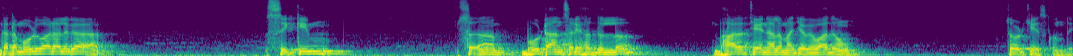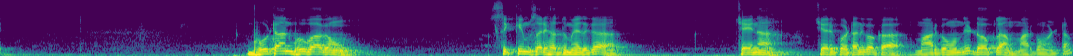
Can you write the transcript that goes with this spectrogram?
గత మూడు వారాలుగా సిక్కిం స- భూటాన్ సరిహద్దుల్లో భారత్ చైనాల మధ్య వివాదం చోటు చేసుకుంది. భూటాన్ భూభాగం సిక్కిం సరిహద్దు మీదుగా చైనా చేరుకోవటానికి ఒక మార్గం ఉంది డోక్లాం మార్గం అంటాం.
